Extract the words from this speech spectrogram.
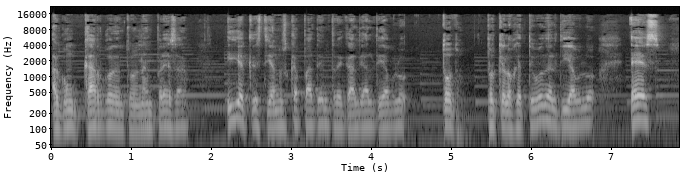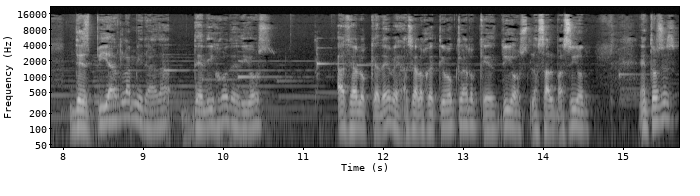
algún cargo dentro de una empresa y el cristiano es capaz de entregarle al diablo todo, porque el objetivo del diablo es desviar la mirada del Hijo de Dios hacia lo que debe, hacia el objetivo claro que es Dios, la salvación. Entonces,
